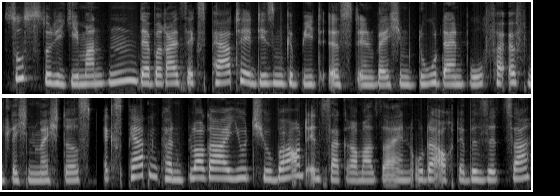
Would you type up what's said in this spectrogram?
suchst du dir jemanden, der bereits Experte in diesem Gebiet ist, in welchem du dein Buch veröffentlichen möchtest. Experten können Blogger, YouTuber und Instagrammer sein oder auch der Besitzer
